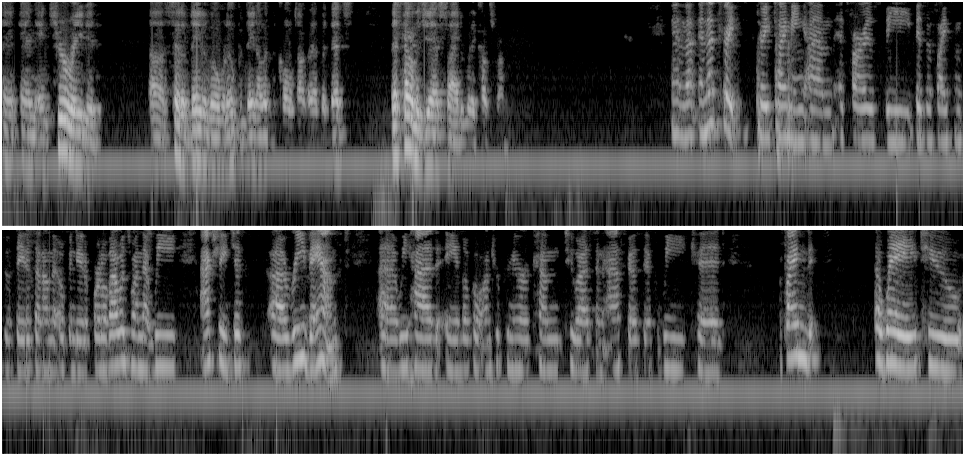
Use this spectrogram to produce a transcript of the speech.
and, and, and curated uh, set of data though with open data. I'll let Nichole talk about that, but that's that's kind of the GIS side of where it comes from. And that, and that's great, great timing. Um, as far as the business licenses data set on the open data portal, that was one that we actually just uh, revamped. Uh, we had a local entrepreneur come to us and ask us if we could find a way to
